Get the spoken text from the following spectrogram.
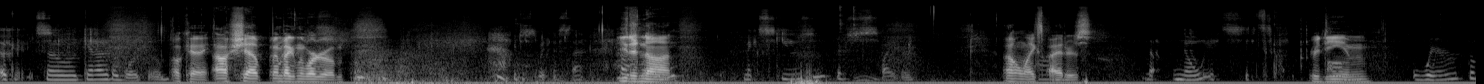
Okay, so get out of the wardrobe. Okay. Oh shit, I'm back in the wardrobe. We just witnessed that. You did not. Excuse you. There's a spider. I don't like spiders. No, no, it's it's. Redeem. Where the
